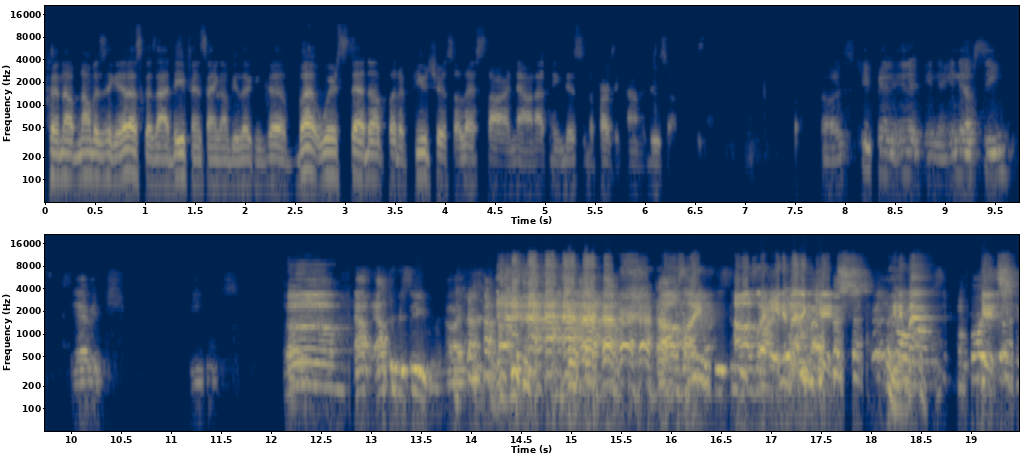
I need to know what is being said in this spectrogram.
putting up numbers against us because our defense ain't gonna be looking good. But we're set up for the future, so let's start now. And I think this is the perfect time to do so. So let's keep in, in, in the NFC. Savage, Eagles. Uh, out, out the receiver. All right. I was like, I was like, anybody can catch. Anybody catch.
